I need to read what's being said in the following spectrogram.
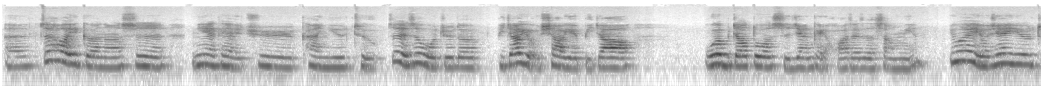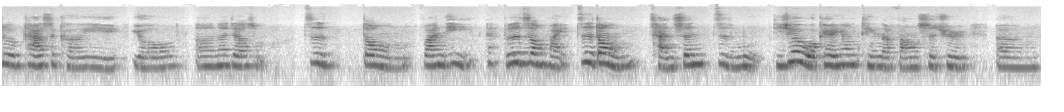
呃，最后一个呢，是你也可以去看 YouTube，这也是我觉得比较有效，也比较我有比较多的时间可以花在这上面。因为有些 YouTube 它是可以有，呃，那叫什么自动翻译？不是自动翻译，自动产生字幕。的确，我可以用听的方式去，嗯，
